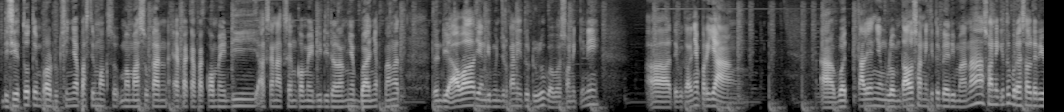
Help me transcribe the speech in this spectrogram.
di situ tim produksinya pasti memasukkan efek-efek komedi aksen-aksen komedi di dalamnya banyak banget. Dan di awal yang dimunculkan itu dulu bahwa Sonic ini uh, tipikalnya periang. Uh, buat kalian yang belum tahu Sonic itu dari mana, Sonic itu berasal dari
